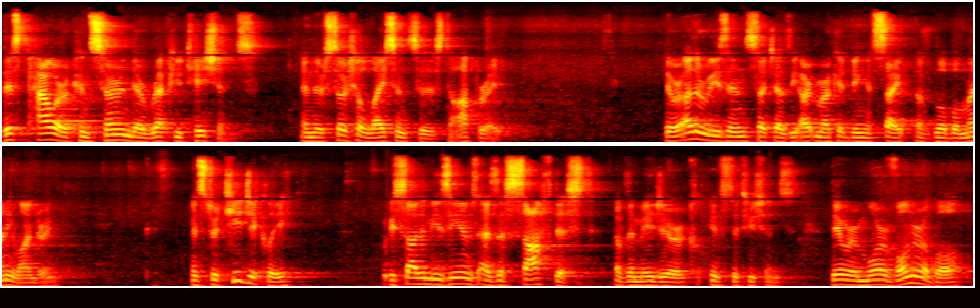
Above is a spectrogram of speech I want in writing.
This power concerned their reputations and their social licenses to operate. There were other reasons, such as the art market being a site of global money laundering. And strategically, we saw the museums as the softest of the major institutions. They were more vulnerable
